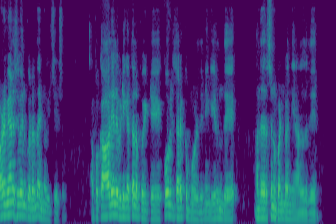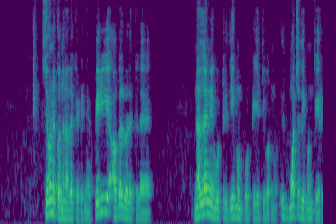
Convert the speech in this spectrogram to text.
பழமையான சிவன் கோயிலாக தான் இன்னும் விசேஷம். அப்போ காலையில் விடிகத்தில் போயிட்டு கோவில் திறக்கும் பொழுது நீங்கள் இருந்து அந்த தரிசனம் பண்ணிட்டு வந்தீங்க நல்லது. சிவனுக்கு வந்து நல்லா கேட்டுங்க. பெரிய அகல் விளக்கில் நல்லெண்ணெய் ஊற்றி தீபம் போட்டு ஏற்றி வரணும். இது மோட்ச தீபம்னு பேர்.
